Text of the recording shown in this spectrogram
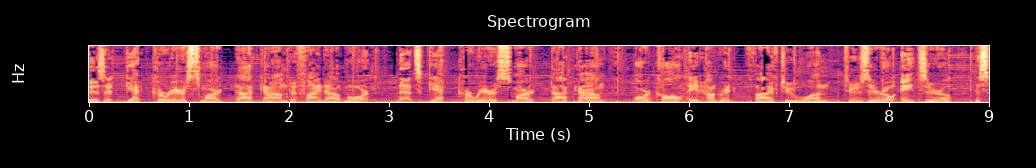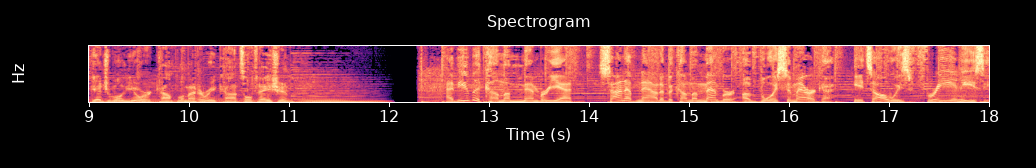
Visit getcareersmart.com to find out more. That's getcareersmart.com or call 800 521 2080 to schedule your complimentary consultation. Have you become a member yet? Sign up now to become a member of Voice America. It's always free and easy.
